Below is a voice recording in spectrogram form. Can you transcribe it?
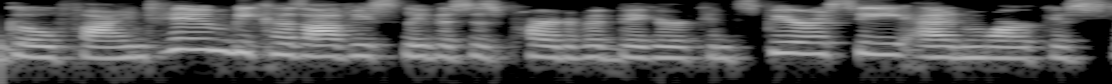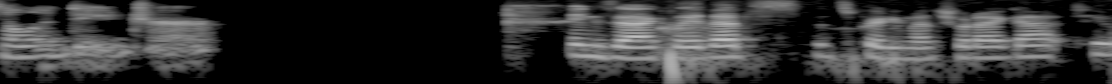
go find him because obviously this is part of a bigger conspiracy and Mark is still in danger. Exactly. That's that's pretty much what I got too.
